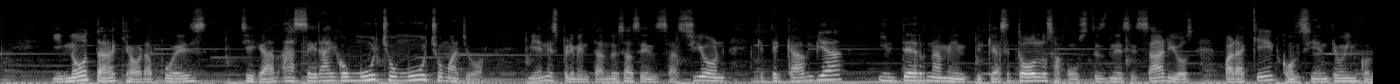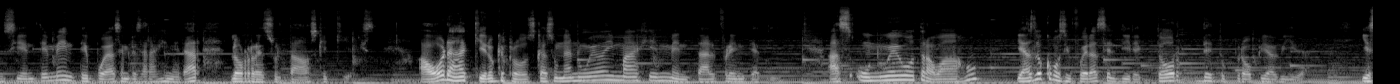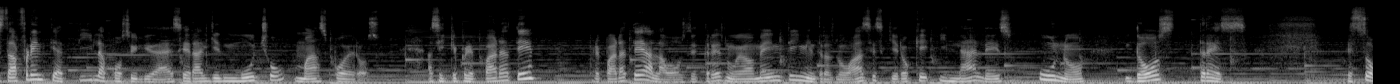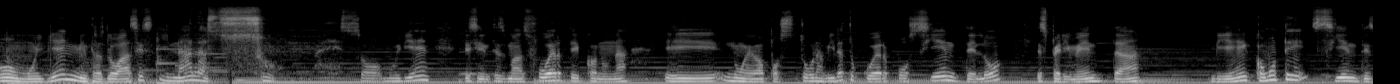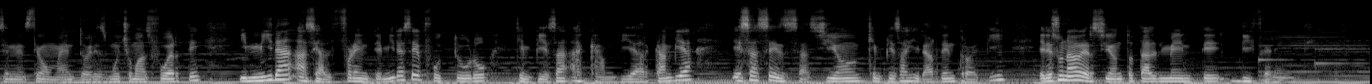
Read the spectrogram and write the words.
Y nota que ahora puedes llegar a hacer algo mucho, mucho mayor. Bien, experimentando esa sensación que te cambia internamente, que hace todos los ajustes necesarios para que consciente o inconscientemente puedas empezar a generar los resultados que quieres. Ahora quiero que produzcas una nueva imagen mental frente a ti. Haz un nuevo trabajo y hazlo como si fueras el director de tu propia vida. Y está frente a ti la posibilidad de ser alguien mucho más poderoso. Así que prepárate, prepárate a la voz de tres nuevamente y mientras lo haces quiero que inhales uno 2, 3. Eso, muy bien. Mientras lo haces, inhalas. Eso, muy bien. Te sientes más fuerte con una nueva postura. Mira tu cuerpo, siéntelo, experimenta. Bien, ¿cómo te sientes en este momento? Eres mucho más fuerte y mira hacia el frente, mira ese futuro que empieza a cambiar, cambia esa sensación que empieza a girar dentro de ti. Eres una versión totalmente diferente.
